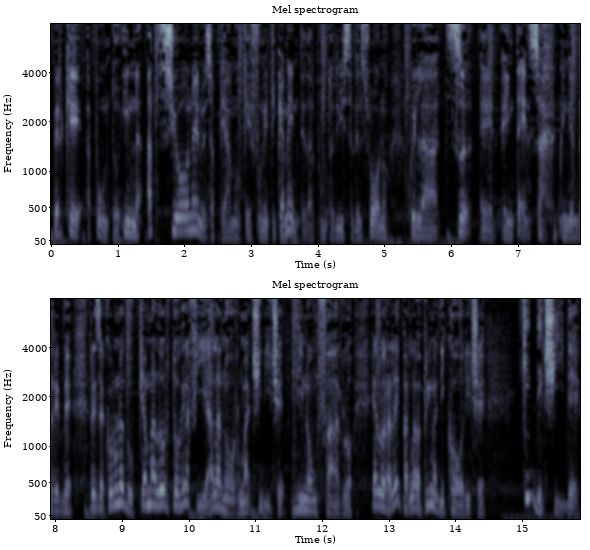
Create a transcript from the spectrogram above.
perché appunto in azione noi sappiamo che foneticamente dal punto di vista del suono quella Z è, è intensa, quindi andrebbe resa con una doppia, ma l'ortografia, la norma ci dice di non farlo. E allora lei parlava prima di codice. Chi decide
